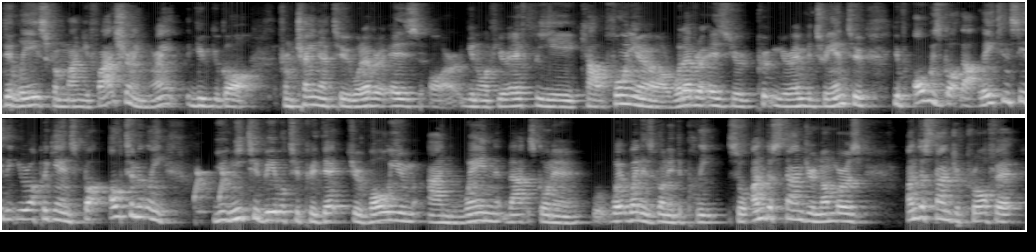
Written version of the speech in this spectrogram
delays from manufacturing, right? You've got from China to whatever it is, or you know, if you're FBA California or whatever it is you're putting your inventory into, you've always got that latency that you're up against. But ultimately, you need to be able to predict your volume and when that's going to when it's going to deplete. So understand your numbers, understand your profit.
